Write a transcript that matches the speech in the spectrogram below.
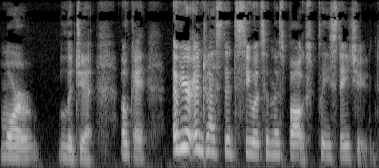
more legit. Okay, if you're interested to see what's in this box, please stay tuned.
